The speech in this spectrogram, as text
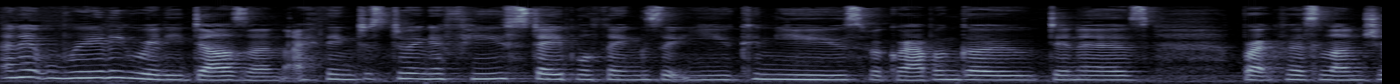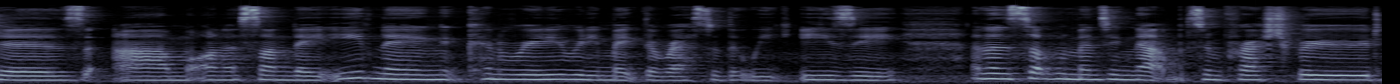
And it really, really doesn't. I think just doing a few staple things that you can use for grab and go dinners, breakfast, lunches um, on a Sunday evening can really, really make the rest of the week easy. And then supplementing that with some fresh food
